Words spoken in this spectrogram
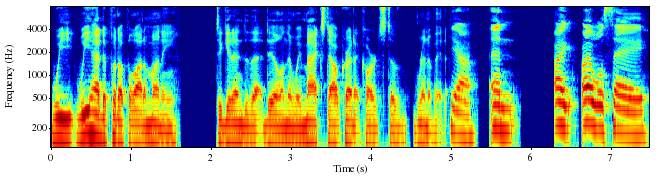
We we had to put up a lot of money to get into that deal and then we maxed out credit cards to renovate it. Yeah. And I I will say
